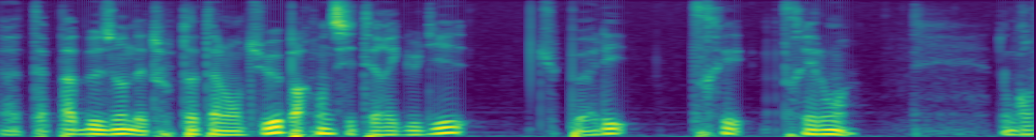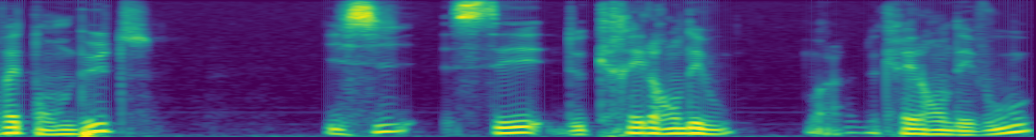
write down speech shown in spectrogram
Euh, t'as pas besoin d'être tout talentueux. Par contre, si tu es régulier, tu peux aller très très loin. Donc en fait, ton but ici, c'est de créer le rendez-vous. Voilà, de créer le rendez-vous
